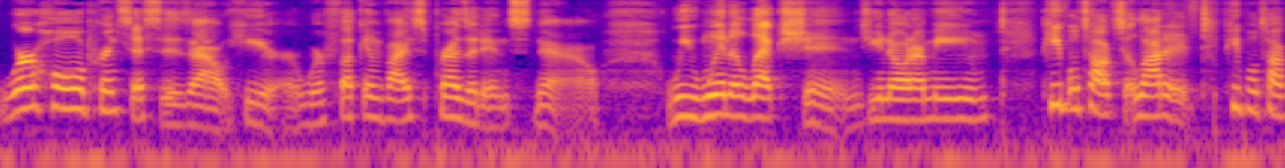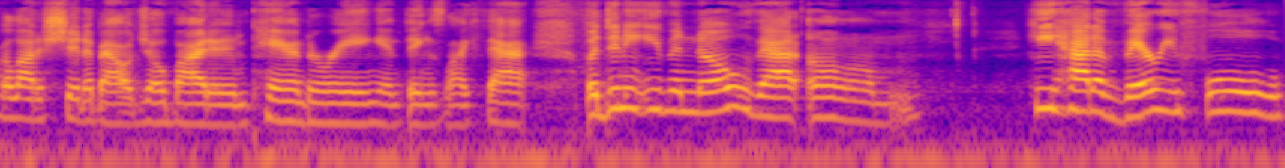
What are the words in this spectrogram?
we're whole princesses out here. We're fucking vice presidents now. We win elections. You know what I mean? People talk a lot of people talk a lot of shit about Joe Biden pandering and things like that, but didn't even know that um he had a very full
